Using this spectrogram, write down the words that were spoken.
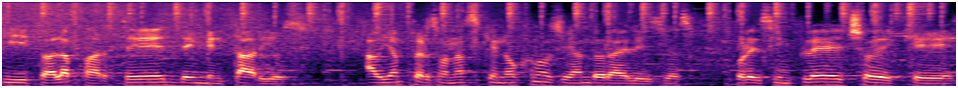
y toda la parte de inventarios. Habían personas que no conocían Dora Delicias por el simple hecho de que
